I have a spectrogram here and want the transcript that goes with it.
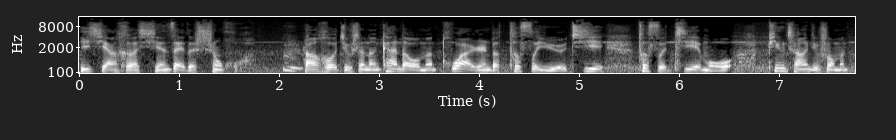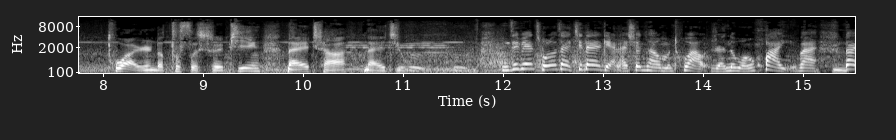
以前和现在的生活。然后就是能看到我们图瓦人的特色乐器、特色节目，平常就是我们图瓦人的特色食品，奶茶、奶酒。嗯嗯你这边除了在接待点来宣传我们图瓦人的文化以外，那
